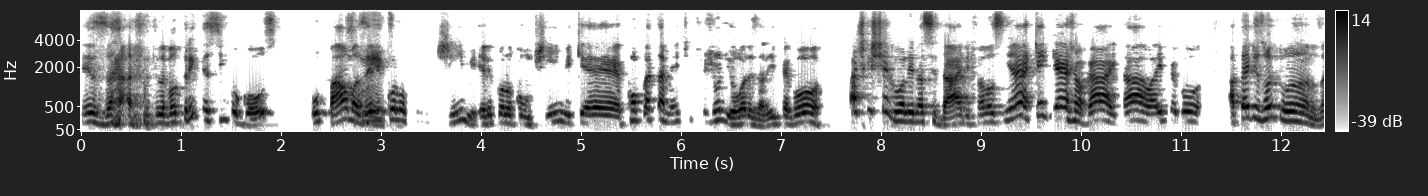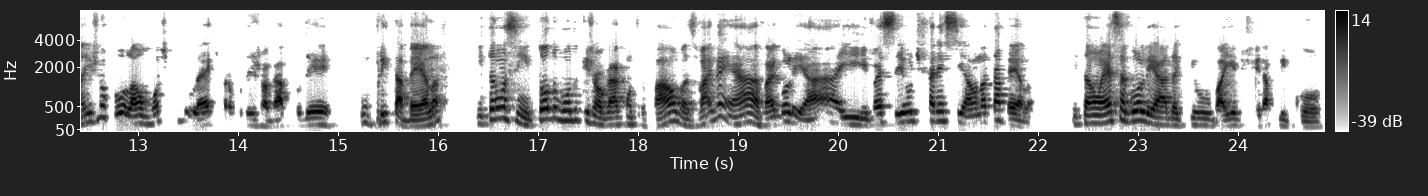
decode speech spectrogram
Exato, levou 35 gols. O Palmas, Somente. ele colocou um time, ele colocou um time que é completamente de juniores ali, pegou, acho que chegou ali na cidade e falou assim: "Ah, quem quer jogar e tal". Aí pegou até 18 anos, aí jogou lá um monte de moleque para poder jogar, para poder cumprir tabela. Então, assim, todo mundo que jogar contra o Palmas vai ganhar, vai golear e vai ser um diferencial na tabela. Então, essa goleada que o Bahia de Feira aplicou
